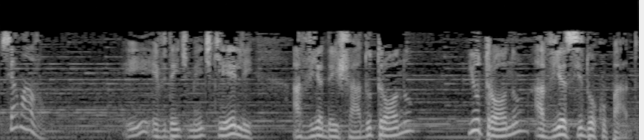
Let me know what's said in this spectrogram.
se amavam. E, evidentemente, que ele havia deixado o trono e o trono havia sido ocupado.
